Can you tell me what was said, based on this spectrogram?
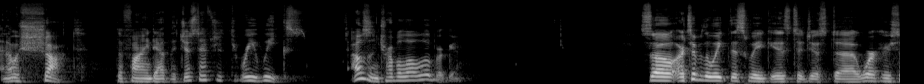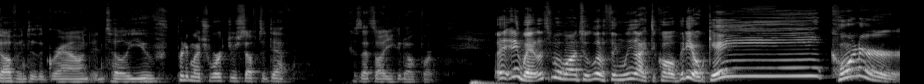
And I was shocked to find out that just after three weeks, I was in trouble all over again. So, our tip of the week this week is to just uh, work yourself into the ground until you've pretty much worked yourself to death, because that's all you could hope for. But anyway, let's move on to a little thing we like to call Video Game Corner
